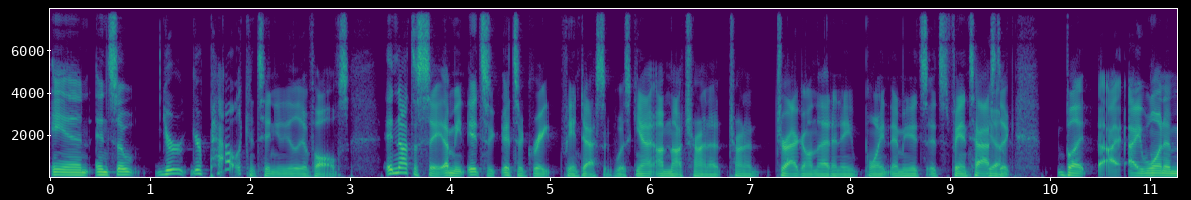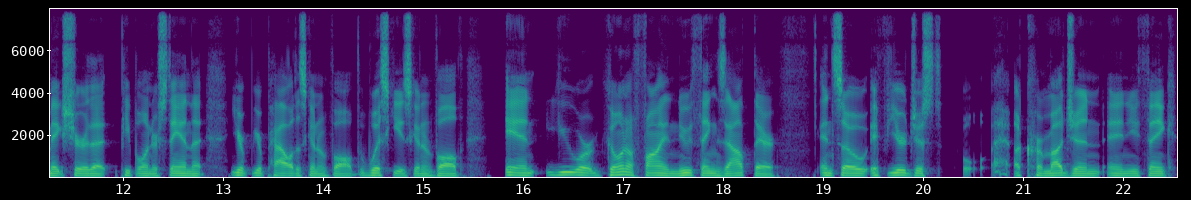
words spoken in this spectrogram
And and so your your palate continually evolves. And not to say, I mean, it's a, it's a great, fantastic whiskey. I, am not trying to trying to drag on that at any point. I mean, it's it's fantastic. Yeah but I, I want to make sure that people understand that your your palate is going to evolve, the whiskey is going to evolve, and you are going to find new things out there. And so if you're just a curmudgeon and you think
